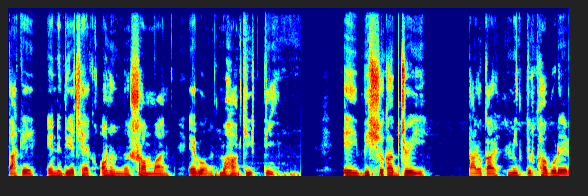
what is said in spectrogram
তাকে এনে দিয়েছে এক অনন্য সম্মান। এবং মহাকীর্তি। এই বিশ্বকাপ জয়ী তারকার মৃত্যুর খবরের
